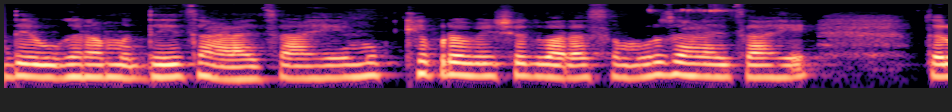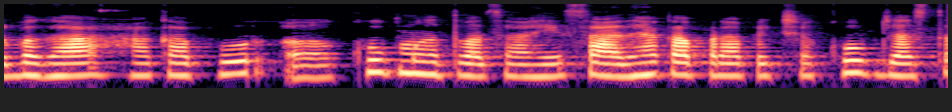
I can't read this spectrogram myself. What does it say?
देवघरामध्ये जाळायचा आहे मुख्य प्रवेशद्वारासमोर जाळायचा आहे. तर बघा हा कापूर खूप महत्त्वाचा आहे. साध्या कापरापेक्षा खूप जास्त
